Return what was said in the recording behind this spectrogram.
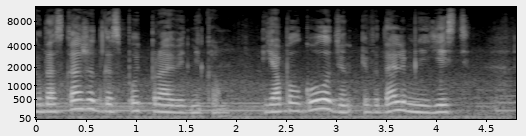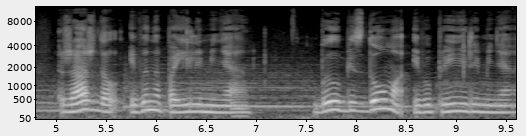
Тогда скажет Господь праведникам, «Я был голоден, и вы дали мне есть, жаждал, и вы напоили меня, был без дома, и вы приняли меня,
